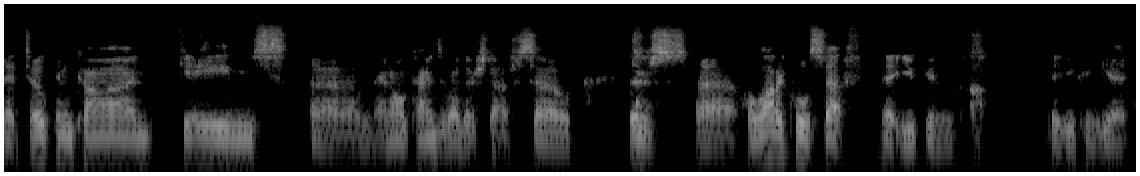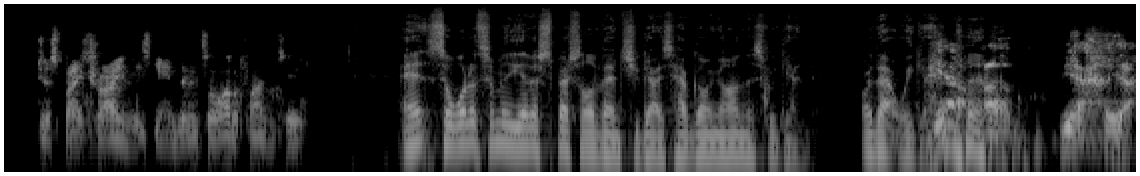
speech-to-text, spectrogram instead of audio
at TokenCon, games, um, and all kinds of other stuff. So there's uh, a lot of cool stuff that you can that you can get just by trying these games, and it's a lot of fun too. And so, what are some of the other special events you guys have going on this weekend or that weekend? Yeah, um, yeah, yeah,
